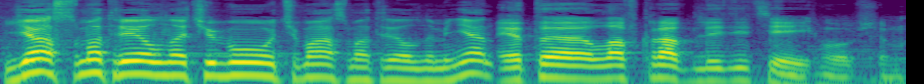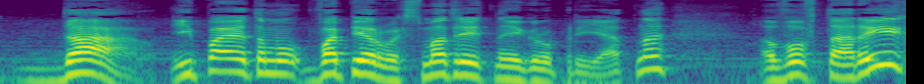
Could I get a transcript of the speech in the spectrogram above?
я смотрел на тьму, тьма смотрела на меня. Это лавкрафт для детей, в общем. Да, и поэтому, во-первых, смотреть на игру приятно, во-вторых,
